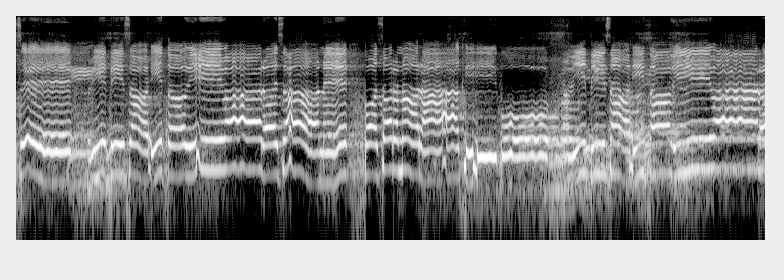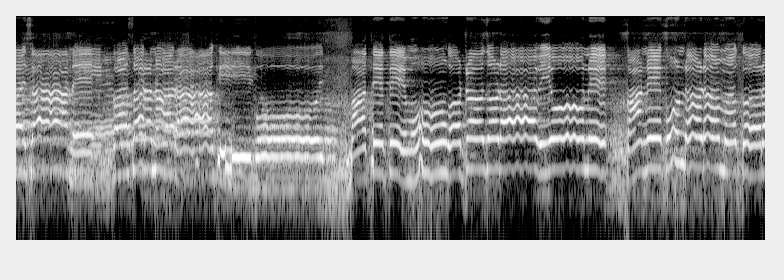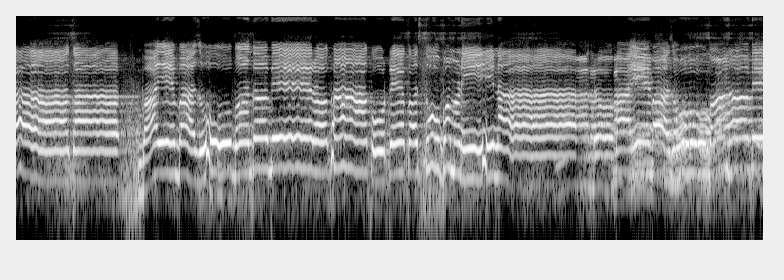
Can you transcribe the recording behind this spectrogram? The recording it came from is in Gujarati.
છે। વિધિ સહિત વિવારસાને કસર ન રાખી કો। વિધિ સહિત વિવારસાને કસર ન રાખી કો। માથે તે મુંગટ બાએ બાજુ બંધ બે રખા કોટે કસ્તુ ભમણીના. બાએ બાજુ બંધ બે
